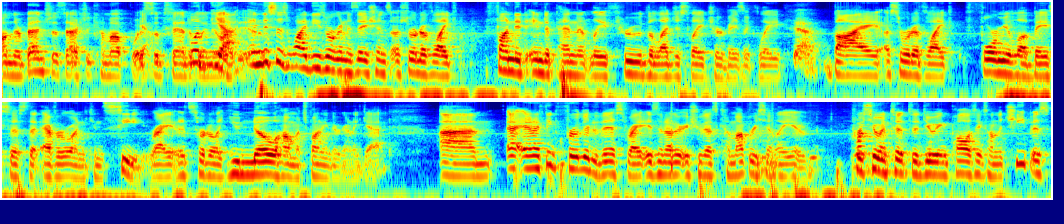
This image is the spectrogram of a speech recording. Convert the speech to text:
on their benches to actually come up with substantively well, new yeah, ideas. and this is why these organizations are sort of like funded independently through the legislature, basically. Yeah. By a sort of like formula basis that everyone can see, right? It's sort of like you know how much funding they're going to get. Um, and I think further to this, right, is another issue that's come up recently, pursuant to, to doing politics on the cheap. Is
